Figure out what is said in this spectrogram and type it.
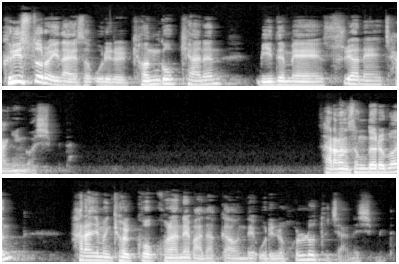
그리스도로 인하여서 우리를 견고케 하는 믿음의 수련의 장인 것입니다. 사랑하는 성도 여러분, 하나님은 결코 고난의 바다 가운데 우리를 홀로 두지 않으십니다.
